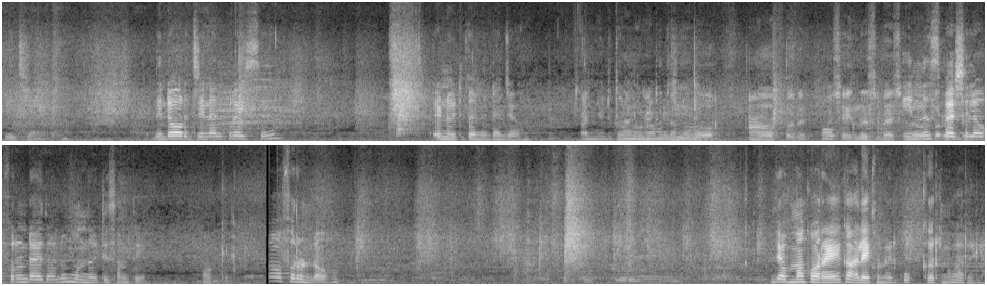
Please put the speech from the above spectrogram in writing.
പി ജി ആണ് ഇതിന്റെ ഒറിജിനൽ പ്രൈസ് എണ്ണൂറ്റി തൊണ്ണൂറ്റഞ്ചോ ഇന്ന് സ്പെഷ്യൽ ഓഫർ ഉണ്ടായതുകൊണ്ട് മുന്നൂറ്റി സംതിങ്. ഓക്കെ. ഓഫർ ഉണ്ടോ എന്റെ അമ്മ കുറേ കാലമായിക്കൊണ്ട് ഒരു കുക്കറിന് പറയില്ല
